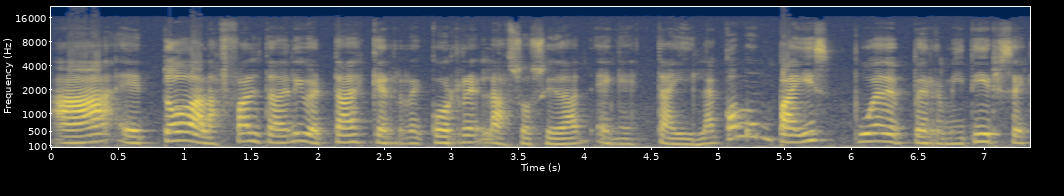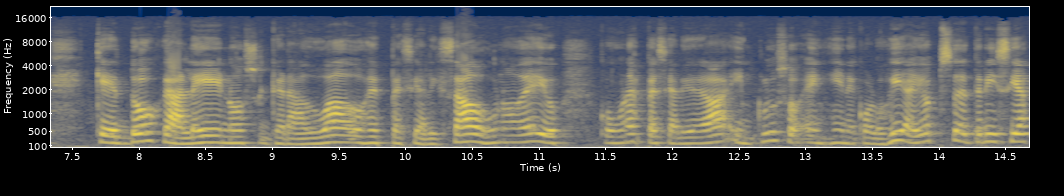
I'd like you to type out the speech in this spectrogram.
a eh, toda la falta de libertades que recorre la sociedad en esta isla. ¿Cómo un país puede permitirse que dos galenos graduados especializados, uno de ellos con una especialidad incluso en ginecología y obstetricia,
